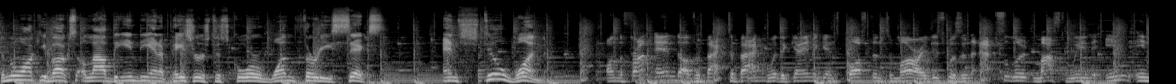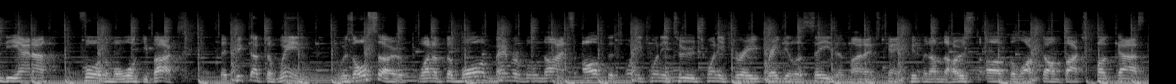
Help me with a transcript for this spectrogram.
The Milwaukee Bucks allowed the Indiana Pacers to score 136 and still won. On the front end of a back to back with a game against Boston tomorrow, this was an absolute must win in Indiana for the Milwaukee Bucks. They picked up the win. It was also one of the more memorable nights of the 2022-23 regular season. My name's Kane Pittman. I'm the host of the Locked On Bucks podcast.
